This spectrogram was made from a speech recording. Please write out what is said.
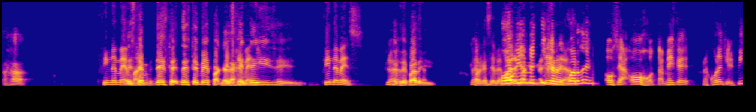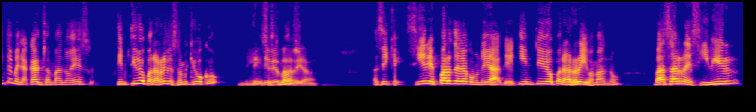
Ajá. Fin de mes, De este, mano. de este, de este mes, para que De la este gente mes. ahí se, Claro, Fin de mes. se prepare. claro. Para que se prepare, para que Obviamente que, caliente, ¿ah? recuerden, o sea, ojo, también que recuerden que el píntame la cancha, mano, es Team Tibio para arriba, si no me equivoco. Team mis Tibio para arriba. Así que si eres parte de la comunidad de Team Tibio para arriba, mano, vas a recibir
